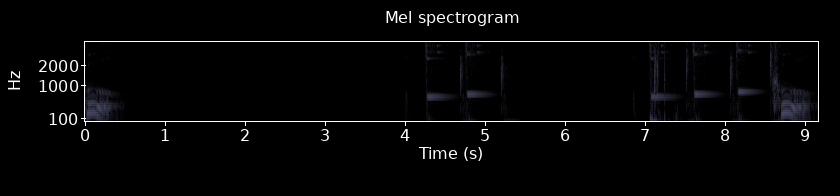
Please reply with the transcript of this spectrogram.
Cool. Cool.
